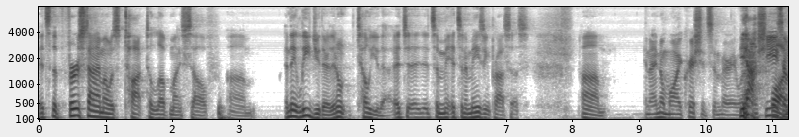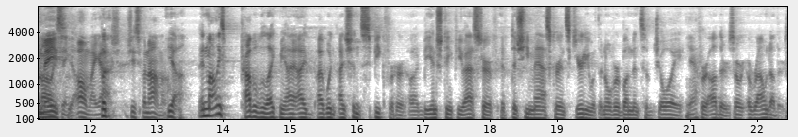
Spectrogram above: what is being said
It's the first time I was taught to love myself, um, and they lead you there. They don't tell you that. It's it's a it's an amazing process. Um, And I know Molly Christensen very well. Yeah. she's Well, amazing. yeah. Oh my But- gosh, she's phenomenal. Yeah, and Molly's probably like me. I, I, I wouldn't. I shouldn't speak for her. Uh, It'd be interesting if you asked her if, if does she mask her insecurity with an overabundance of joy Yeah. for others or around others.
